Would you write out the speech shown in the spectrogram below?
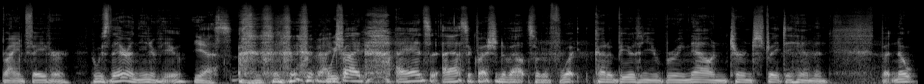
Brian Faivre, who was there in the interview. Yes. I We- tried. I answered. I asked a question about sort of what kind of beers are you brewing now, and turned straight to him. And but nope.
